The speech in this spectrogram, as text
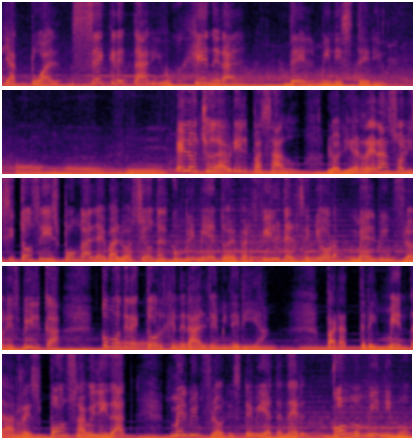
y actual secretario general del ministerio. El 8 de abril pasado, Loli Herrera solicitó se disponga la evaluación del cumplimiento de perfil del señor Melvin Flores Vilca como director general de minería. Para tremenda responsabilidad, Melvin Flores debía tener como mínimo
